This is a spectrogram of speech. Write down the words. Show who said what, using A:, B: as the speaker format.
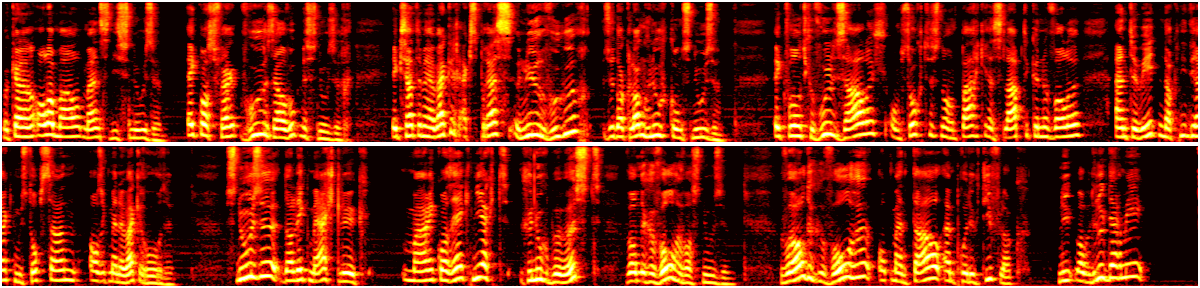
A: We kennen allemaal mensen die snoezen. Ik was vroeger zelf ook een snoezer. Ik zette mijn wekker expres een uur vroeger, zodat ik lang genoeg kon snoezen. Ik vond het gevoel zalig om s ochtends nog een paar keer in slaap te kunnen vallen en te weten dat ik niet direct moest opstaan als ik mijn wekker hoorde. Snoezen, dat leek me echt leuk, maar ik was eigenlijk niet echt genoeg bewust van de gevolgen van snoezen. Vooral de gevolgen op mentaal en productief vlak. Nu, wat bedoel ik daarmee?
